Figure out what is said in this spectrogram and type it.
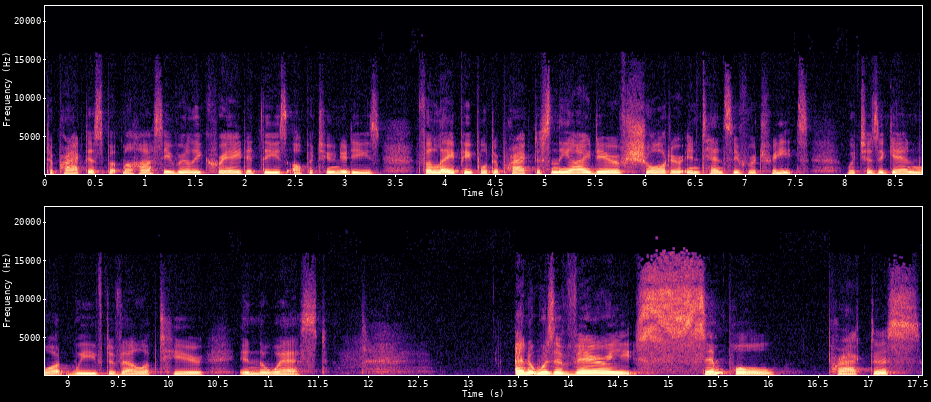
to practice. But Mahasi really created these opportunities for lay people to practice, and the idea of shorter intensive retreats, which is again what we've developed here in the West. And it was a very simple practice,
